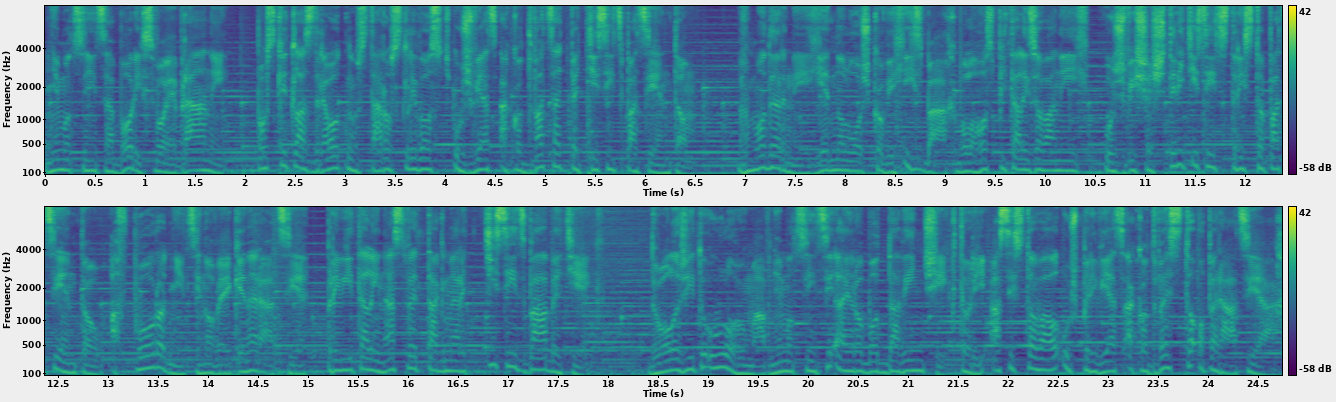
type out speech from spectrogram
nemocnica Bory svoje brány, poskytla zdravotnú starostlivosť už viac ako 25 tisíc pacientom. V moderných jednolôžkových izbách bolo hospitalizovaných už vyše 4300 pacientov a v pôrodnici novej generácie privítali na svet takmer tisíc bábetiek. Dôležitú úlohu má v nemocnici aj robot Da Vinci, ktorý asistoval už pri viac ako 200 operáciách.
